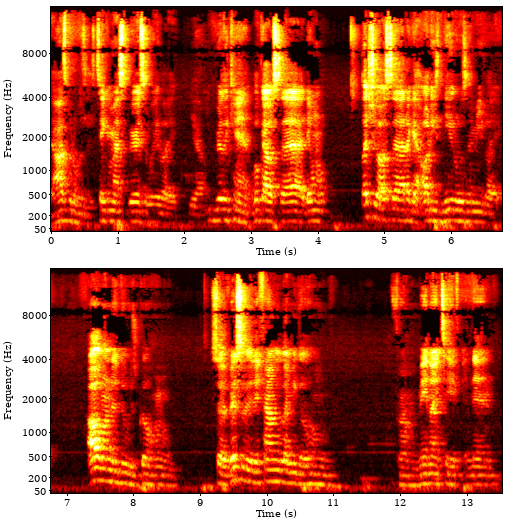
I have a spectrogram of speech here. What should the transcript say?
the hospital was just taking my spirits away. Like Yeah. you really can't look outside. They won't let you outside. I got all these needles in me. Like all I wanted to do was go home. So eventually, they finally let me go home from May 19th, and then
